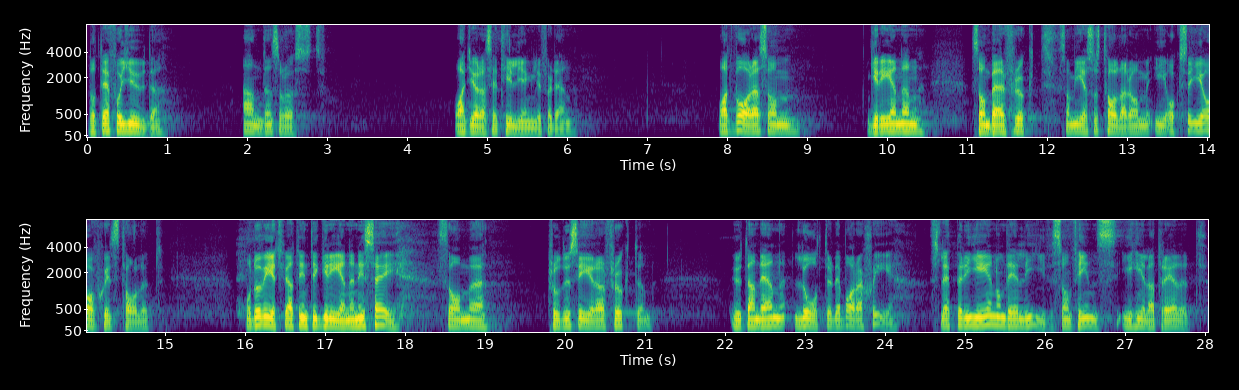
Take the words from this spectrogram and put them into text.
Låt det få ljuda, Andens röst, och att göra sig tillgänglig för den. Och att vara som grenen som bär frukt, som Jesus talar om i, också i avskedstalet. Och då vet vi att det inte är grenen i sig som eh, producerar frukten, utan den låter det bara ske släpper igenom det liv som finns i hela trädet.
